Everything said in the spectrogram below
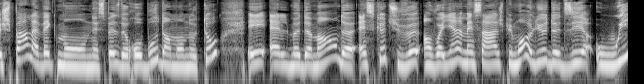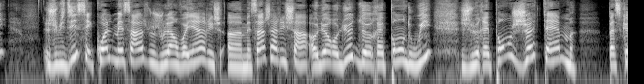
je parle avec mon espèce de robot dans mon auto. Et elle me demande est-ce que tu veux envoyer un message? Puis moi, au lieu de dire oui je lui dis c'est quoi le message? Je voulais envoyer un, message à Richard. Au lieu, au lieu de répondre oui je lui réponds je t'aime. Parce que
